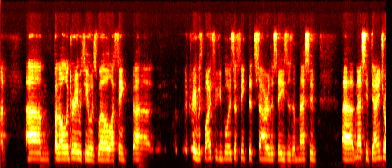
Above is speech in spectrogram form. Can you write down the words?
run. Um, but I'll agree with you as well. I think uh, agree with both of you boys. I think that Star of the Seas is a massive uh, massive danger.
